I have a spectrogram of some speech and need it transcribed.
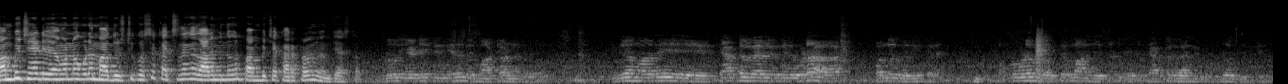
పంపించినట్టు ఏమన్నా కూడా మా దృష్టికి వస్తే ఖచ్చితంగా దాని మీద కూడా పంపించే కార్యక్రమం మేము చేస్తాం. క్యాపిటల్ వాల్యూ మీద కూడా పన్నులు పెరిగిపోయాయి. అప్పుడు కూడా క్యాపిటల్ వాల్యూ అని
